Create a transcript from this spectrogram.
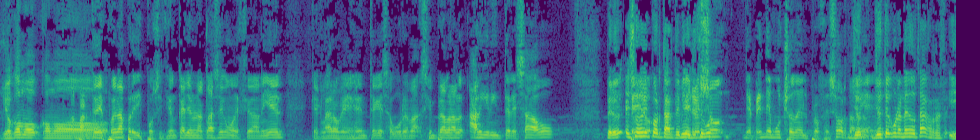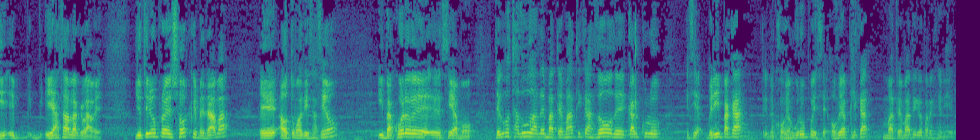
yo como... como Aparte después la predisposición que haya en una clase, como decía Daniel, que claro que hay gente que se aburre más. Siempre habrá alguien interesado. Pero eso pero- es importante. Mira, pero yo tengo, eso depende mucho del profesor también. yo tengo una anécdota y, y- y has dado la clave. Yo tenía un profesor que me daba eh, automatización y me acuerdo que decíamos, tengo esta duda de matemáticas 2, de cálculo. Y decía, venid para acá. Y nos cogía un grupo y dice, os voy a explicar matemática para ingeniero.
